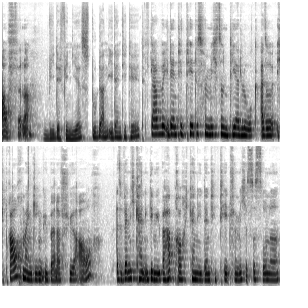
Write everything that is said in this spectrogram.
auffülle. Wie definierst du dann Identität? Ich glaube, Identität ist für mich so ein Dialog. Also ich brauche mein Gegenüber dafür auch. Also wenn ich kein Gegenüber habe, brauche ich keine Identität. Für mich ist das so, eine,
